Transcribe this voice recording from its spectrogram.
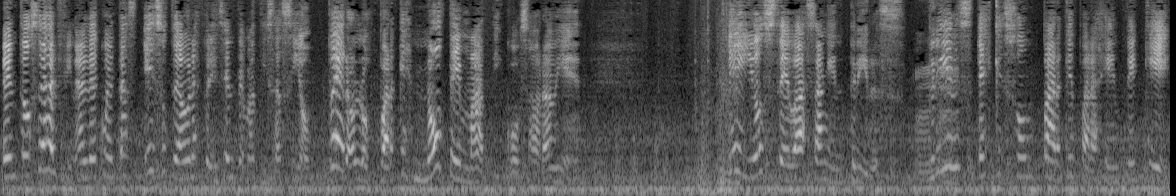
Entonces, al final de cuentas, eso te da una experiencia en tematización. Pero los parques no temáticos, ahora bien, ellos se basan en thrills. Mm. Thrills es que son parques para gente que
